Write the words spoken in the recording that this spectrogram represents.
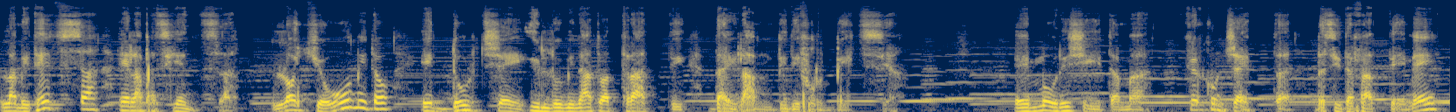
la mitezza e la pazienza, l'occhio umido e dolce illuminato a tratti dai lampi di furbizia. E mo recita, ma che concetta da siete fatti me?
